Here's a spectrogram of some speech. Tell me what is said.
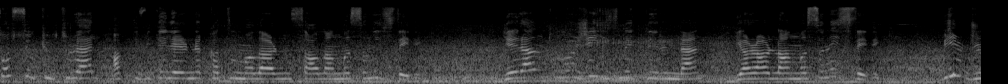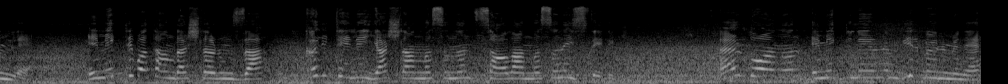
sosyokültürel aktivitelerine katılmalarının sağlanmasını istedik. Gerontoloji hizmetlerinden yararlanmasını istedik. Bir cümle, emekli vatandaşlarımıza kaliteli yaşlanmasının sağlanmasını istedik. Erdoğan'ın emeklilerinin bir bölümüne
